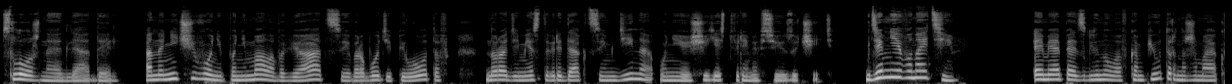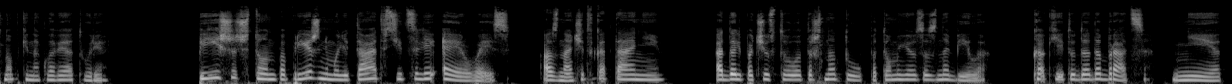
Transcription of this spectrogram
Сложное для Адель. Она ничего не понимала в авиации, в работе пилотов, но ради места в редакции МДИНа у нее еще есть время все изучить. «Где мне его найти?» Эми опять взглянула в компьютер, нажимая кнопки на клавиатуре. Пишет, что он по-прежнему летает в Sicily Airways, а значит, в катании. Адель почувствовала тошноту, потом ее зазнобило. Как ей туда добраться? Нет,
